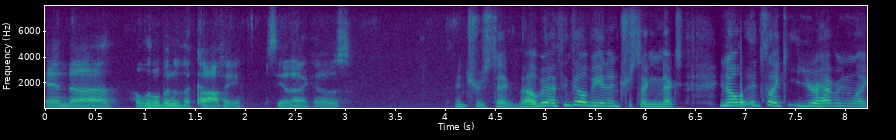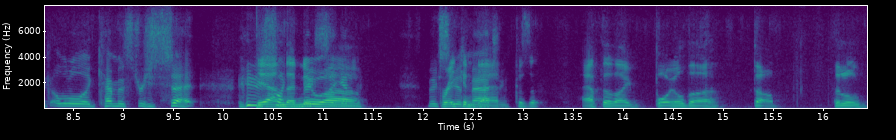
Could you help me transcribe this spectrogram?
and uh, a little bit of the coffee. See how that goes. Interesting. That'll be. I think that'll be an interesting mix. You know, it's like you're having like a little like chemistry set. You're Yeah, and like, the new uh, and- Breaking Bad, because I have to like boil the the little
